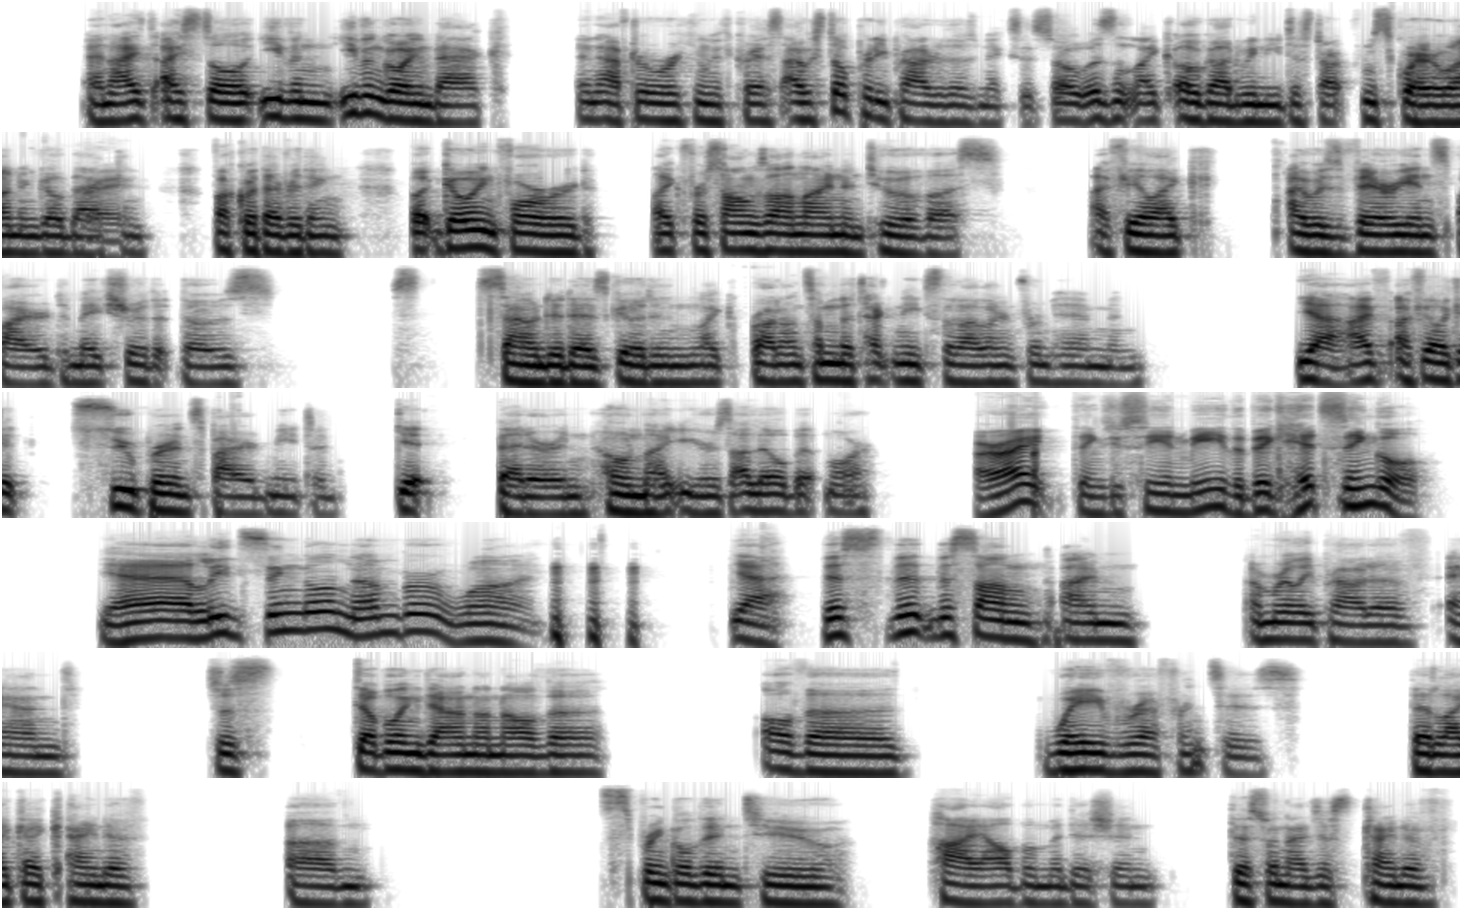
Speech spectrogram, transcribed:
And I I still even even going back and after working with Chris, I was still pretty proud of those mixes. So it wasn't like, oh God, we need to start from square one and go back Right. and fuck with everything. But going forward, like for songs online and two of us, I feel like I was very inspired to make sure that those sounded as good and like brought on some of the techniques that I learned from him. And yeah, I, I feel like it super inspired me to get better and hone my ears a little bit more. All right, things you see in me, the big hit single. Yeah, lead single number one. yeah, this th- this song I'm I'm really proud of, and just doubling down on all the all the wave references that like I kind of um sprinkled into High Album Edition. This one I just kind of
